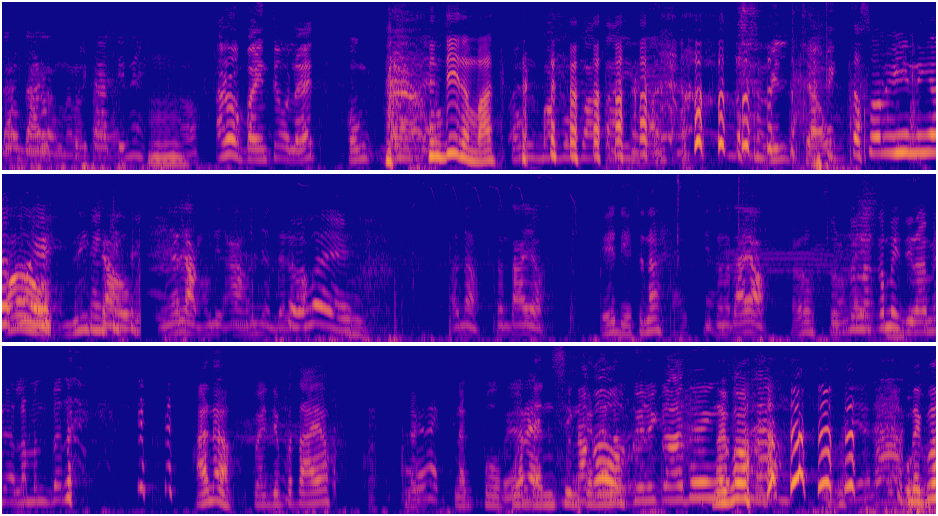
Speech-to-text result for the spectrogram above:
Dahan-dahan lang naman na eh. Mm. Ano, 20 ulit? Kung Hindi naman. kung bababa tayo dyan, build chow. Pigtas ulit hininga ko Oh, eh. Bichaw. Yun na lang, huling ahon yun, dalawa. Wala eh. Ano, saan tayo? Eh, dito na. Dito na tayo. Oh, sunod na lang kami, di namin alam ang ano, pwede pa tayo? Nag, nagpupo-dancing ka na lang. delikado yung Nagpo Yan na. nagpo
